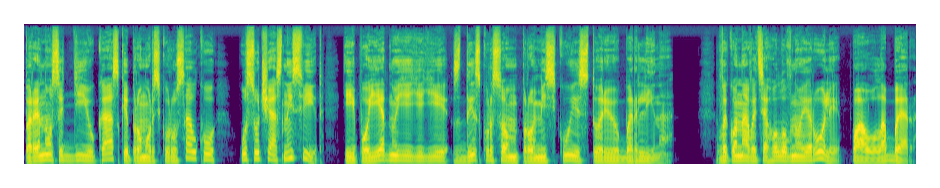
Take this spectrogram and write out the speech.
переносить дію казки про морську русалку у сучасний світ і поєднує її з дискурсом про міську історію Берліна. Виконавиця головної ролі Паула Бер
